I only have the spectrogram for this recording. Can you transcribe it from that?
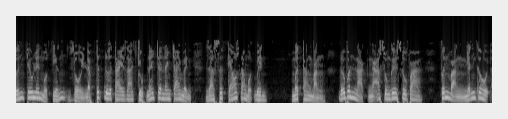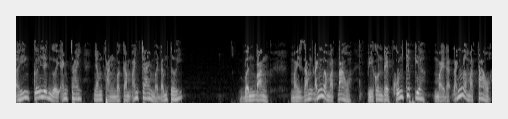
đớn kêu lên một tiếng, rồi lập tức đưa tay ra chụp lấy chân anh trai mình, ra sức kéo sang một bên. Mất thăng bằng, Đỗ Vân Lạc ngã xuống ghế sofa, Vân Bằng nhân cơ hội ấy cưỡi lên người anh trai, nhằm thẳng vào cầm anh trai mà đấm tới. Vân Bằng, mày dám đánh vào mặt tao à? Vì con đẹp khốn kiếp kia, mày đã đánh vào mặt tao à?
